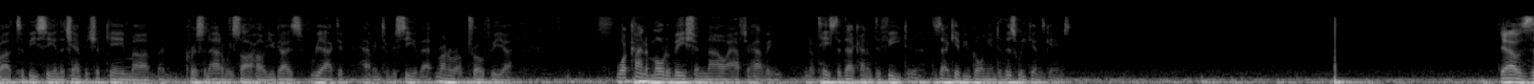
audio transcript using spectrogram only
uh, to BC in the championship game, uh, Chris and Adam, we saw how you guys reacted having to receive that runner-up trophy. Uh, what kind of motivation now after having you know tasted that kind of defeat uh, does that give you going into this weekend's games? Yeah, it was.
